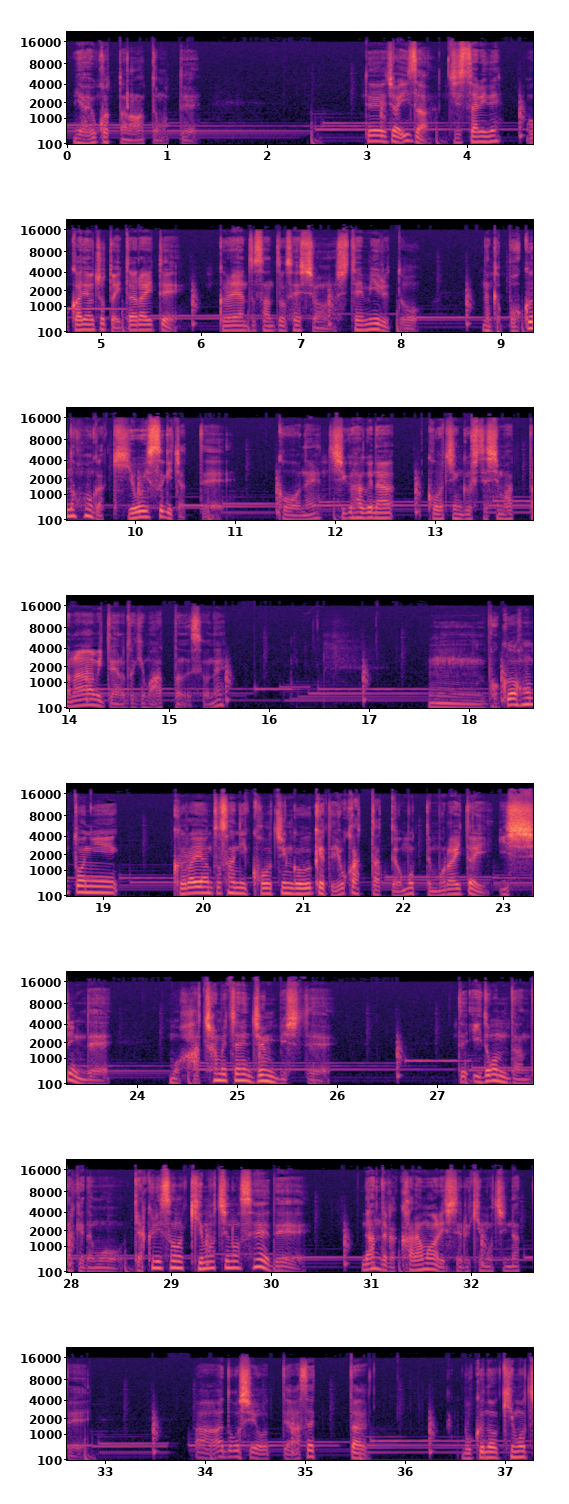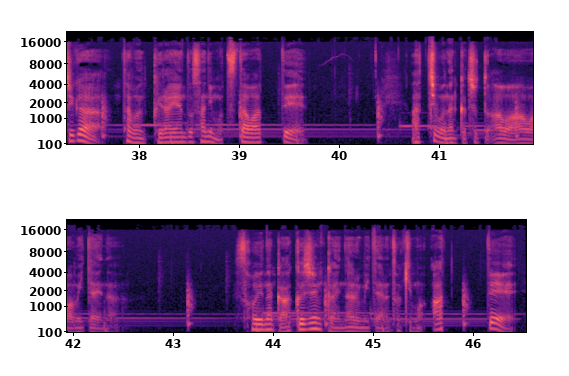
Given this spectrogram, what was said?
いやよかったなって思ってでじゃあいざ実際にねお金をちょっといただいてクライアントさんとセッションしてみるとなんか僕の方が気負いすぎちゃってこうねちぐはぐなコーチングしてしまったなみたいな時もあったんですよね。うん僕は本当にクライアントさんにコーチングを受けてよかったって思ってもらいたい一心でもうはちゃめちゃに準備してで挑んだんだけども逆にその気持ちのせいでなんだか空回りしてる気持ちになってああどうしようって焦った僕の気持ちが多分クライアントさんにも伝わってあっちもなんかちょっとあわあわみたいなそういうなんか悪循環になるみたいな時もあって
